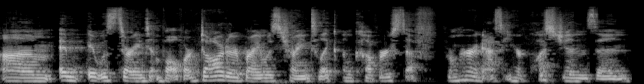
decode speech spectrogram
um, and it was starting to involve our daughter. Brian was trying to like uncover stuff from her and asking her questions, and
